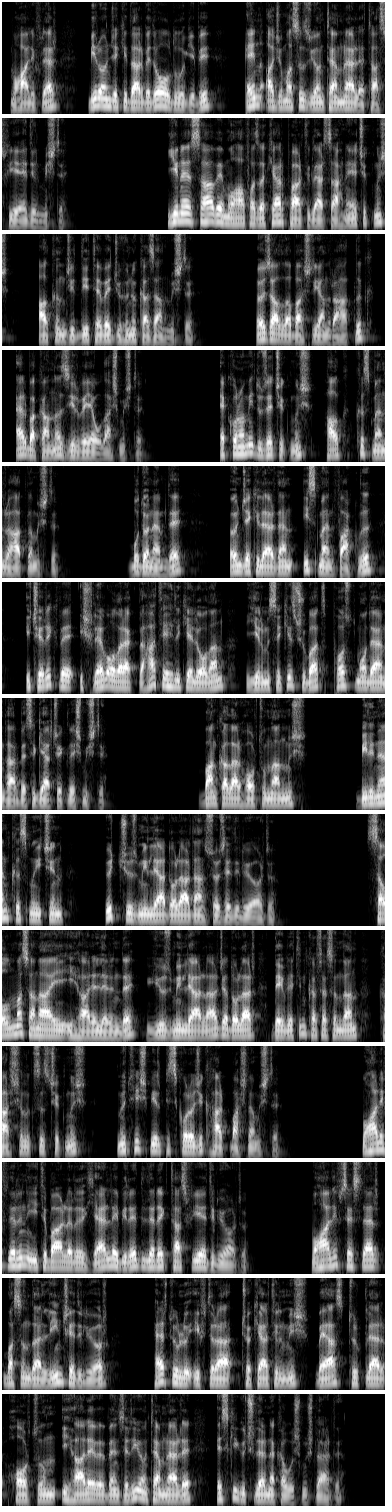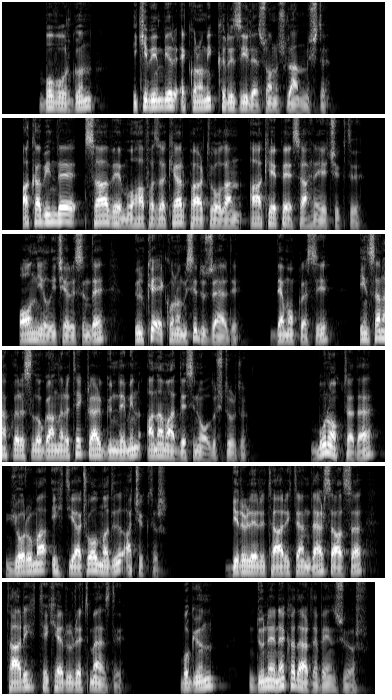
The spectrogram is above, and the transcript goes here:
Muhalifler, bir önceki darbede olduğu gibi en acımasız yöntemlerle tasfiye edilmişti. Yine sağ ve muhafazakar partiler sahneye çıkmış, halkın ciddi teveccühünü kazanmıştı. Özal'la başlayan rahatlık, Erbakan'la zirveye ulaşmıştı. Ekonomi düze çıkmış, halk kısmen rahatlamıştı. Bu dönemde, öncekilerden ismen farklı, içerik ve işlev olarak daha tehlikeli olan 28 Şubat postmodern darbesi gerçekleşmişti. Bankalar hortumlanmış, bilinen kısmı için 300 milyar dolardan söz ediliyordu. Savunma sanayi ihalelerinde yüz milyarlarca dolar devletin kasasından karşılıksız çıkmış, müthiş bir psikolojik harp başlamıştı. Muhaliflerin itibarları yerle bir edilerek tasfiye ediliyordu. Muhalif sesler basında linç ediliyor, her türlü iftira çökertilmiş, beyaz Türkler hortum, ihale ve benzeri yöntemlerle eski güçlerine kavuşmuşlardı. Bu vurgun 2001 ekonomik kriziyle sonuçlanmıştı. Akabinde sağ ve muhafazakar parti olan AKP sahneye çıktı. 10 yıl içerisinde ülke ekonomisi düzeldi. Demokrasi, insan hakları sloganları tekrar gündemin ana maddesini oluşturdu. Bu noktada yoruma ihtiyaç olmadığı açıktır. Birileri tarihten ders alsa tarih tekerrür etmezdi. Bugün düne ne kadar da benziyor.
